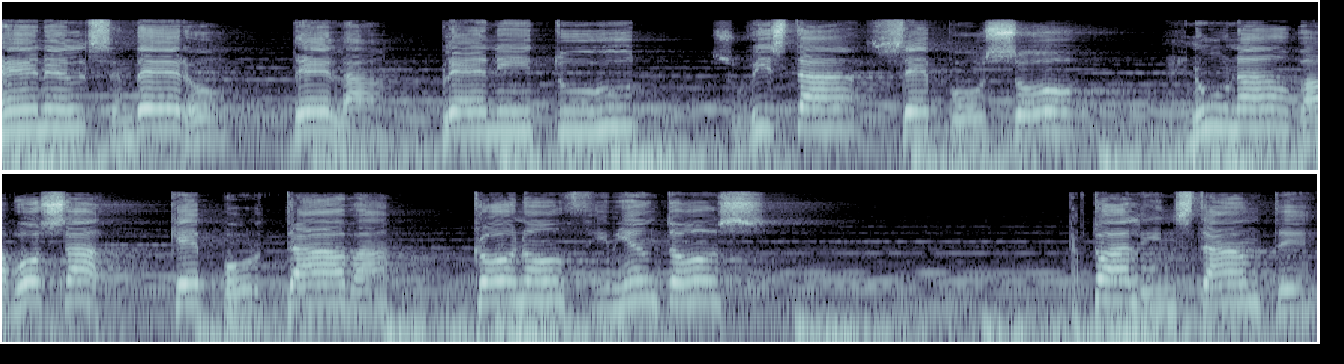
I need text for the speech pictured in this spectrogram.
En el sendero de la plenitud, su vista se posó en una babosa que portaba conocimientos. Captó al instante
